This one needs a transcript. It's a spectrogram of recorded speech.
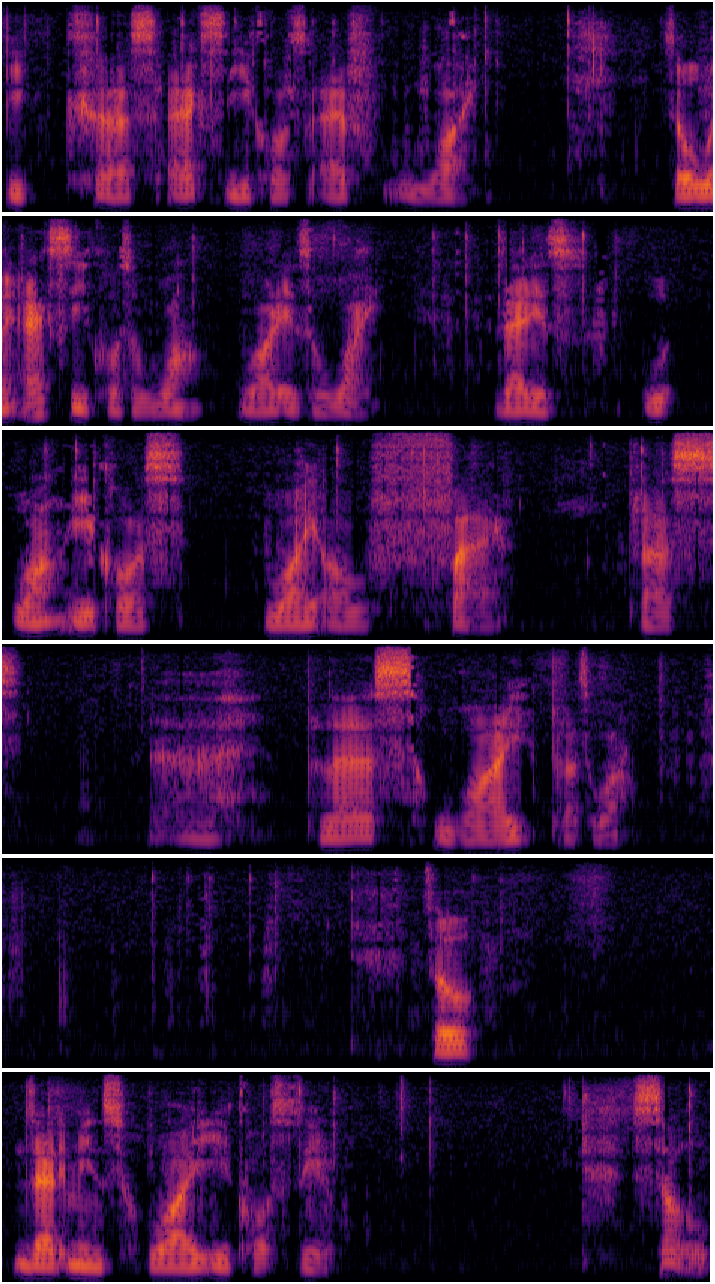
because x equals fy. So when x equals 1, what is y? That is 1 equals y of 5 plus uh, plus y plus 1. So that means y equals 0. So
